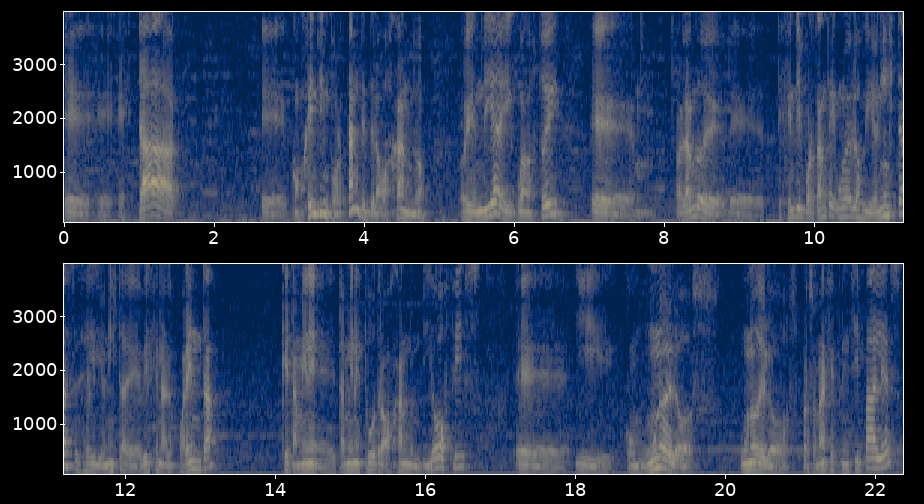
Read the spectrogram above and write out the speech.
eh, eh, está eh, con gente importante trabajando hoy en día y cuando estoy hablando de, de- gente importante, uno de los guionistas es el guionista de Virgen a los 40, que también, también estuvo trabajando en The Office y como uno de los, uno de los personajes principales,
